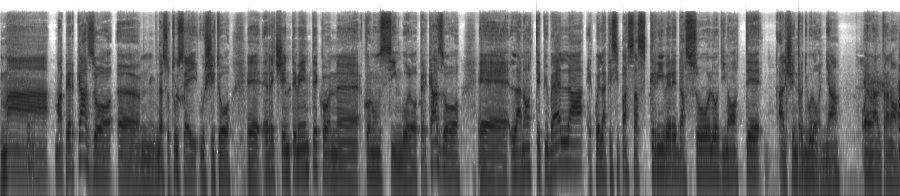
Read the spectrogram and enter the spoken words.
Ma, mm. ma per caso, ehm, adesso tu sei uscito eh, recentemente con, eh, con, un singolo. Per caso eh, la notte più bella è quella che si passa a scrivere da solo di notte al centro di Bologna? O è un'altra notte?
